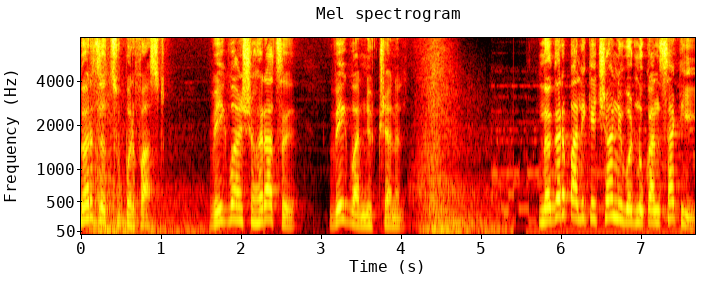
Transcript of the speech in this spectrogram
कर्जत सुपरफास्ट. वेगवान शहराचं वेगवान न्यूज चॅनल. नगरपालिकेच्या निवडणुकांसाठी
